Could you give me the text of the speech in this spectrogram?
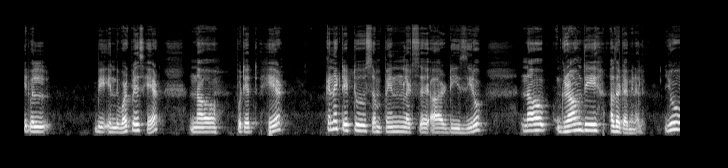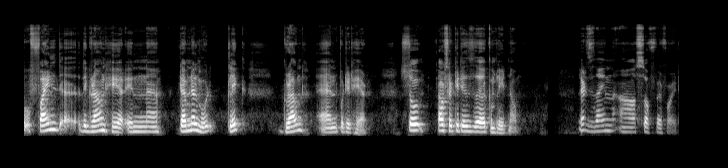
It will be in the workplace here. Now put it here connect it to some pin let's say RD0 now ground the other terminal. You find uh, the ground here in uh, terminal mode click ground and put it here. So our circuit is uh, complete now. Let's design software for it.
